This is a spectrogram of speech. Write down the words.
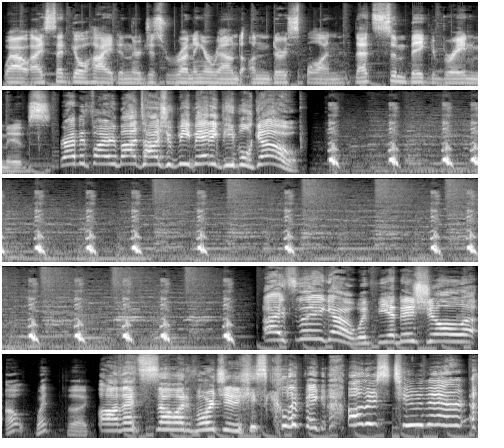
Wow, I said go hide and they're just running around under spawn. That's some big brain moves. Rapid fire montage of me banning people, go! Alright, so there you go, with the initial... Oh, what the... Oh, that's so unfortunate. He's clipping. Oh, there's two there.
